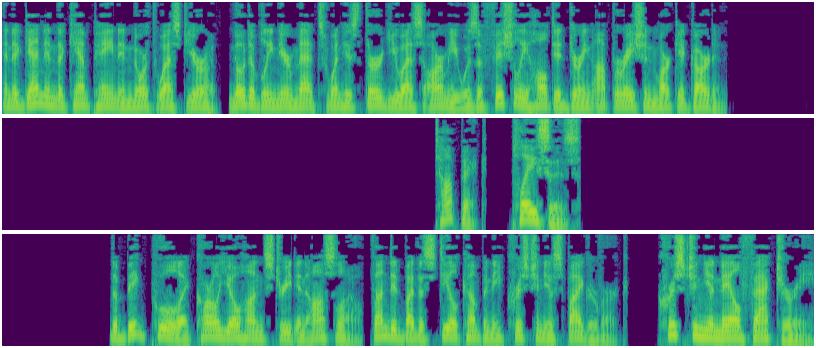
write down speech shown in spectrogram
and again in the campaign in northwest Europe, notably near Metz when his Third U.S. Army was officially halted during Operation Market Garden. Places. The Big Pool at Karl Johan Street in Oslo, funded by the steel company Christiania Spigerverk Christiania Nail Factory,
